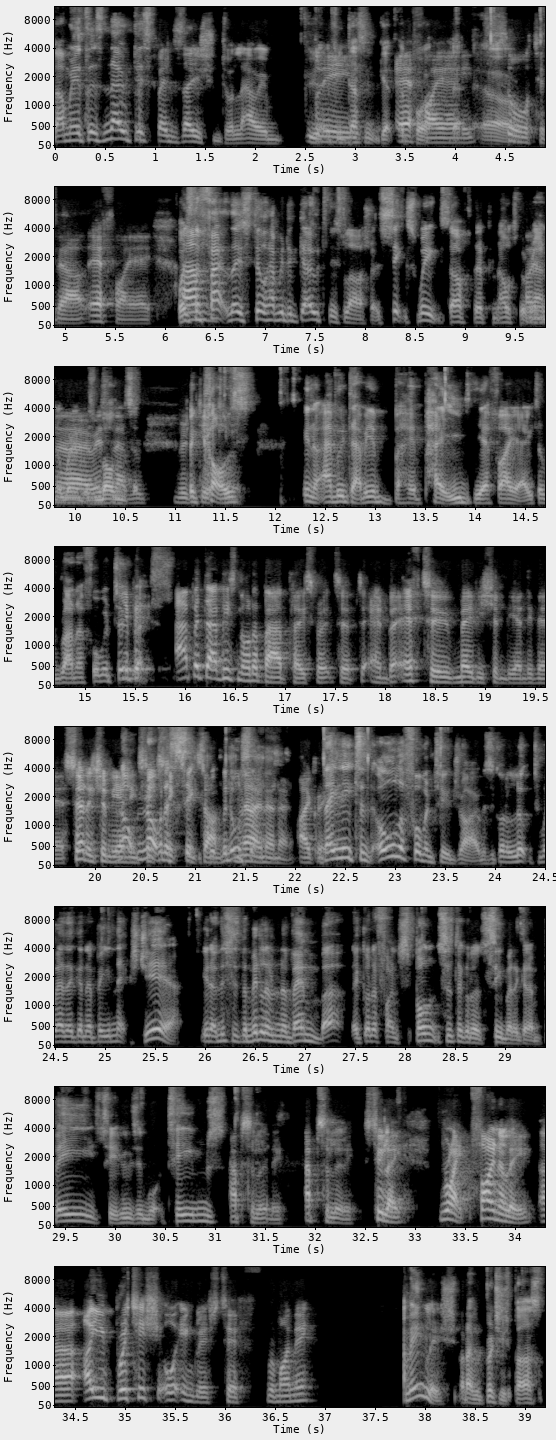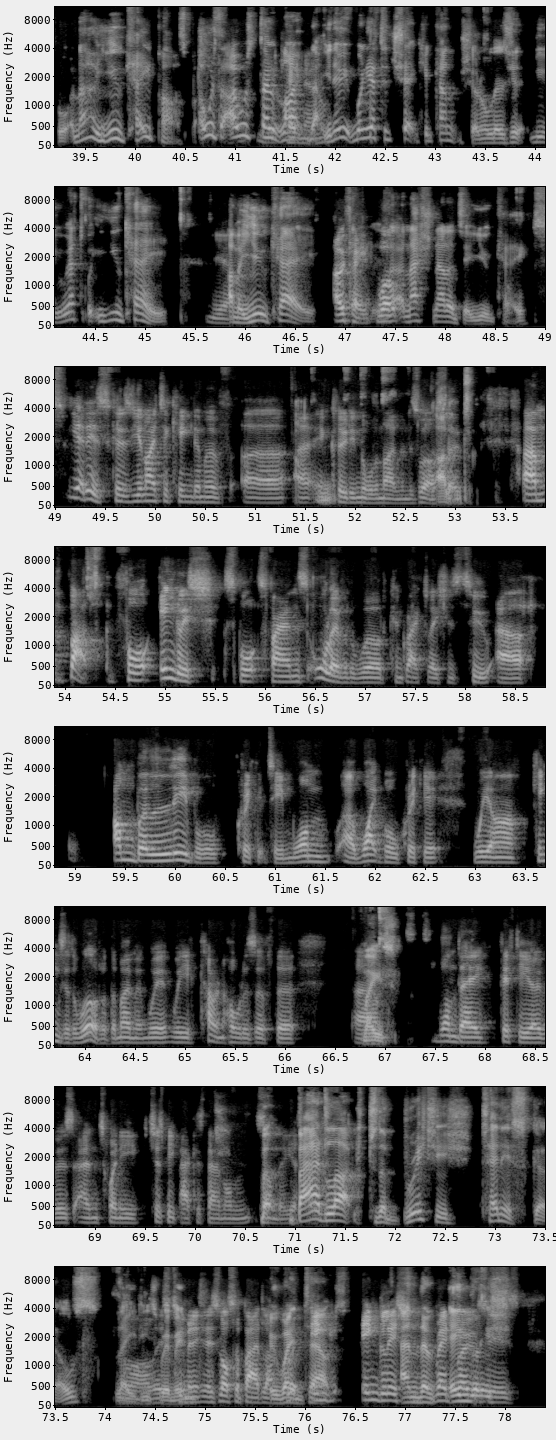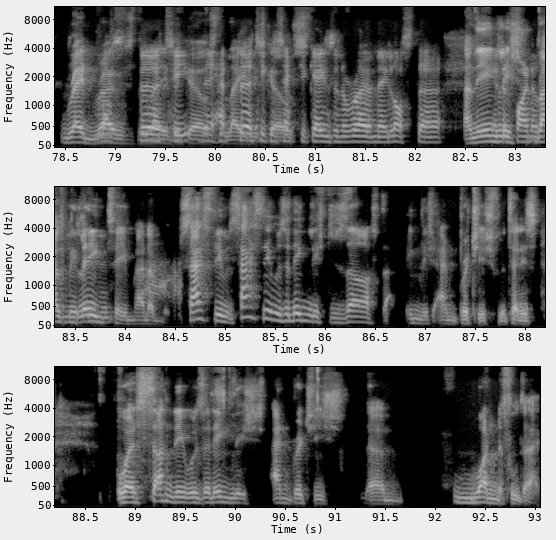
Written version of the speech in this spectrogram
But I mean, if there's no dispensation to allow him, you know, if he doesn't get the point. FIA oh. sorted out. FIA. Well, it's Um, the fact they're still having to go to this last six weeks after their penultimate I round know, of that ridiculous? You know Abu Dhabi paid the FIA to run a Formula Two Yeah, but race. Abu Dhabi's not a bad place for it to, to end, but F2 maybe shouldn't be ending there. Certainly shouldn't be Not- ending not six, with a six, up. but also- no, no, no. I agree. They need to. All the Formula Two drivers have got to look to where they're going to be next year. You know, this is the middle of November. They've got to find sponsors. They've got to see where they're going to be, see who's in what teams. Absolutely, absolutely. It's too late. Right. Finally, uh, are you British or English, Tiff? Remind me. I'm English, but I have a British passport. And I have a UK passport. I always, I always don't UK like now. that. You know, when you have to check your country and all those, you, you have to put UK. Yeah. I'm a UK. okay. Is Well, a nationality UK. yeah, it is because United Kingdom of, uh, uh, including Northern Ireland as well. So, um, but for English sports fans all over the world, congratulations to our unbelievable cricket team. One uh, white ball cricket. We are kings of the world at the moment. We're we current holders of the. um, one day, 50 overs, and 20 just beat Pakistan on But Sunday. yesterday. bad luck to the British tennis girls, Oh, ladies, too women, many- there's lots of bad luck. who went Eng- out. English and the Red English Roses. Red Rose, lost the 30, lady girls, they had ladies 30 girls. consecutive games in a row, and they lost. Uh, And the the English finals rugby league team had a Saturday. Saturday was an English disaster, English and British for the tennis, where Sunday was an English and British um, wonderful day.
